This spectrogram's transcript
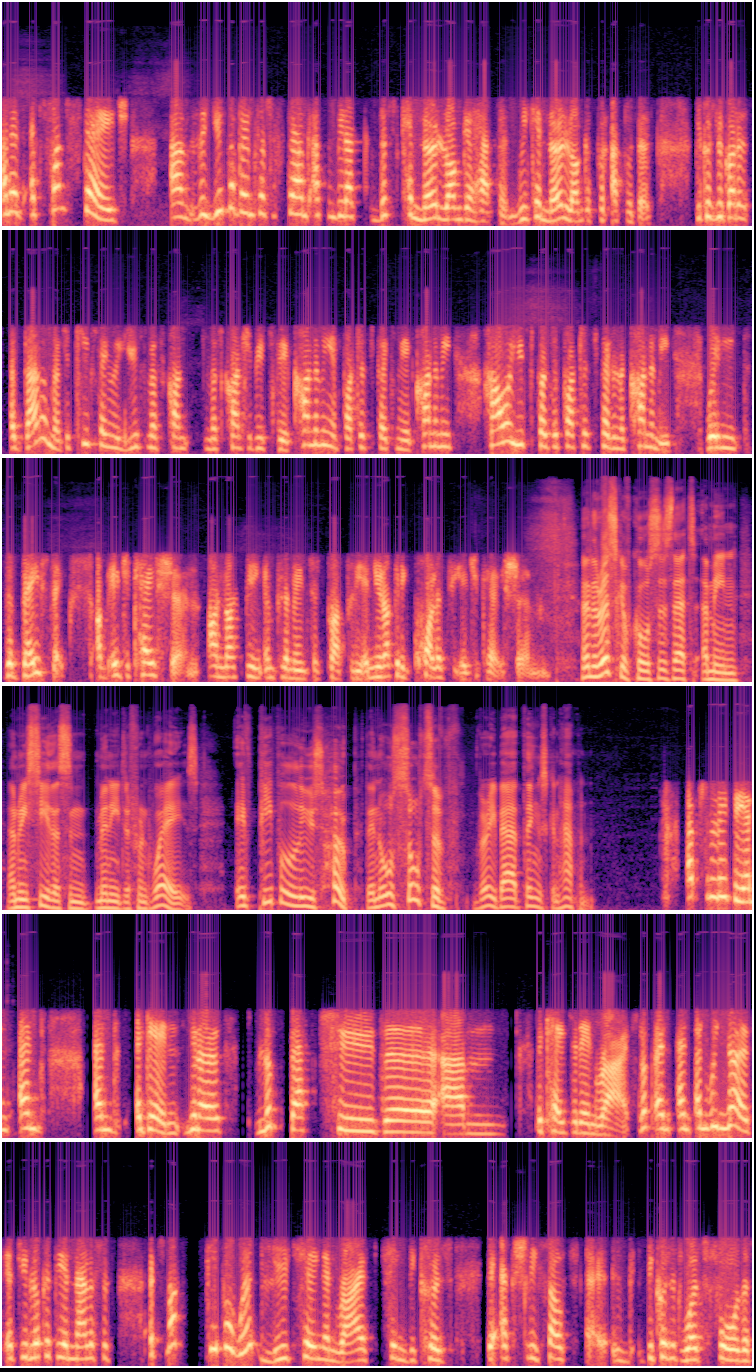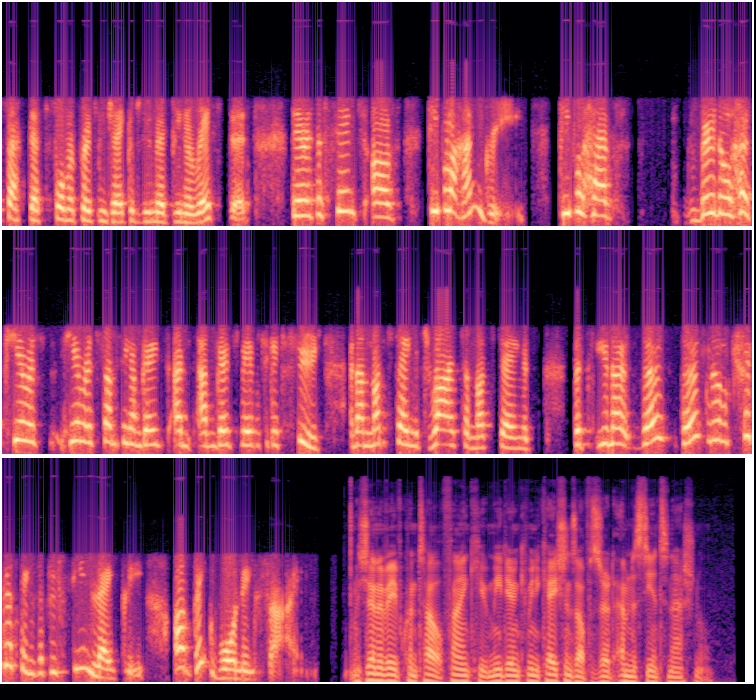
And at, at some stage, um, the youth are going to have to stand up and be like, this can no longer happen. We can no longer put up with this. Because we've got a, a government who keeps saying the youth must, con- must contribute to the economy and participate in the economy. How are you supposed to participate in the economy when the basics of education are not being implemented properly and you're not getting quality education? And the risk, of course, is that, I mean, and we see this in many different ways, if people lose hope, then all sorts of very bad things can happen. Absolutely. And, and and again, you know, look back to the um, the KZN riots. Look, and, and, and we know if you look at the analysis, it's not people weren't looting and rioting because they actually felt uh, because it was for the fact that former President Jacob Zuma had been arrested. There is a sense of people are hungry. People have very little hope. Here is here is something I'm going to, I'm, I'm going to be able to get food, and I'm not saying it's right. I'm not saying it's but you know, those those little trigger things that we've seen lately are big warning signs. Genevieve Quintal, thank you, Media and Communications Officer at Amnesty International.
